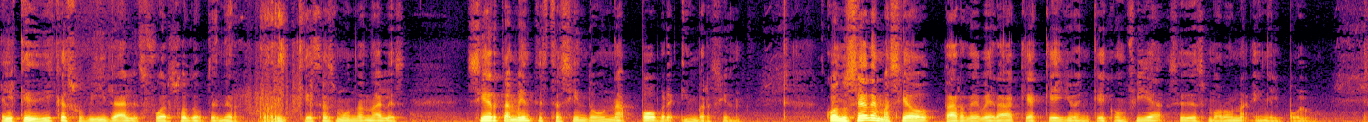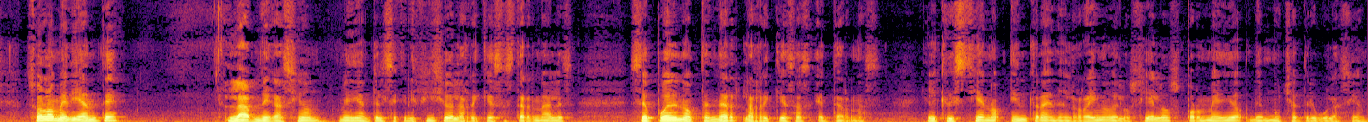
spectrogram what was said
el que dedica su vida al esfuerzo de obtener riquezas mundanales, ciertamente está haciendo una pobre inversión. Cuando sea demasiado tarde verá que aquello en que confía se desmorona en el polvo. Solo mediante la abnegación mediante el sacrificio de las riquezas terrenales se pueden obtener las riquezas eternas. El cristiano entra en el reino de los cielos por medio de mucha tribulación.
